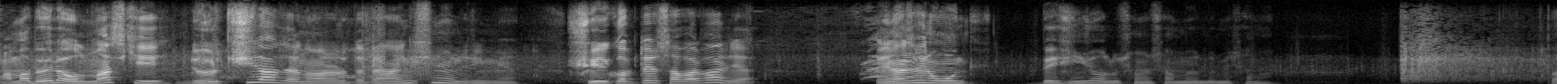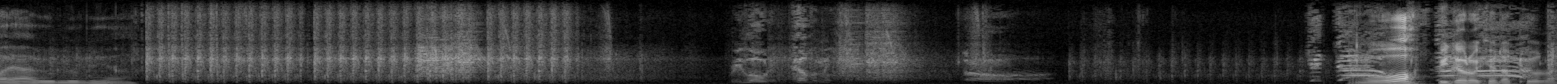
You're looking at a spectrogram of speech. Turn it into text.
Ama böyle olmaz ki. 4 kişi zaten var orada. Ben hangisini öldüreyim ya? Şu helikopter savar var ya. En az benim 10 5. oldu sanırsam öldürmesi ama. Bayağı öldürdü ya. Reloading. Cover me. Get down. Oh bir de roket atıyorlar.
